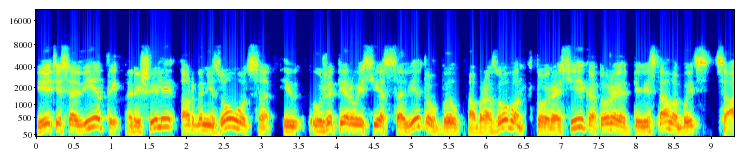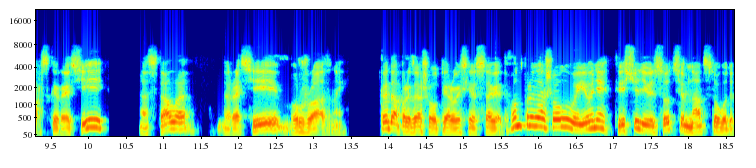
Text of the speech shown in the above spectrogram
И эти советы решили организовываться, и уже первый съезд советов был образован в той России, которая перестала быть царской Россией, а стала Россией буржуазной. Когда произошел первый съезд Советов? Он произошел в июне 1917 года.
